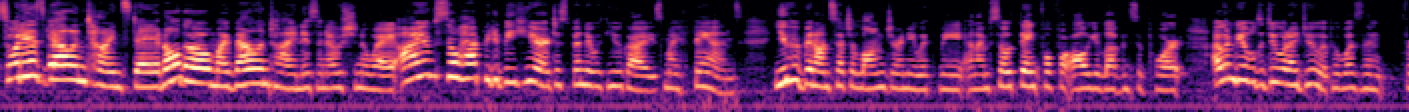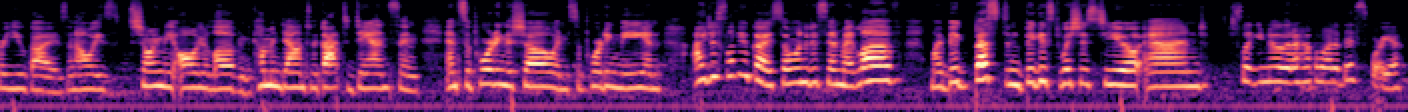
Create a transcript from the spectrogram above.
So it is Valentine's Day, and although my Valentine is an ocean away, I am so happy to be here to spend it with you guys, my fans. You have been on such a long journey with me, and I'm so thankful for all your love and support. I wouldn't be able to do what I do if it wasn't for you guys, and always showing me all your love, and coming down to the Got to Dance, and, and supporting the show, and supporting me, and I just love you guys, so I wanted to send my love, my big, best, and biggest wishes to you, and just let you know that I have a lot of this for you.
